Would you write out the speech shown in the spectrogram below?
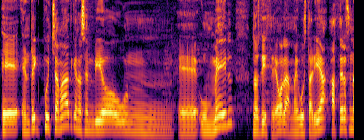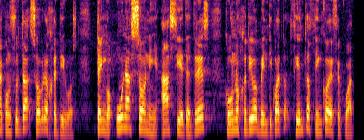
Eh, Enric Puchamat, que nos envió un, eh, un mail, nos dice, hola, me gustaría haceros una consulta sobre objetivos. Tengo una Sony A7 III con un objetivo 24-105 f4,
